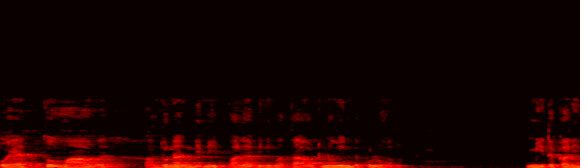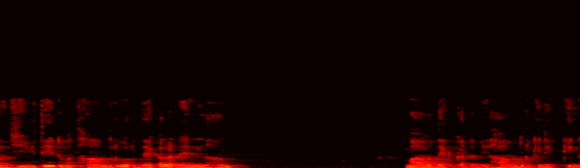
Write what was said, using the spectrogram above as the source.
ඔය ඇත්තෝ මාව අඳුනන්නේ මේ පළවෙනි වතාවට නොවෙන්න පුළුවන්. මීට කලින් ජීවිතේටවත් හාමුදුරුවරු දැකලා නැත්නම් මාව දැක්කට මේ හාමුදුරු කෙනෙක් කියන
